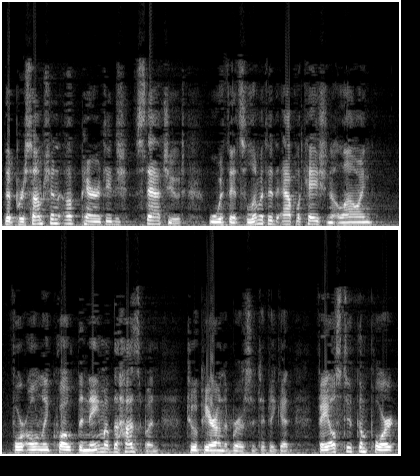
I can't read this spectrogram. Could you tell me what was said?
The presumption of parentage statute, with its limited application allowing for only, quote, the name of the husband to appear on the birth certificate, fails to comport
